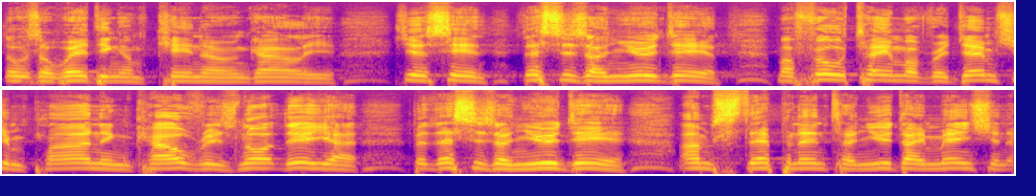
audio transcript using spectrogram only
there was a wedding of Cana in Galilee. You're saying, This is a new day. My full time of redemption plan in Calvary is not there yet, but this is a new day. I'm stepping into a new dimension.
